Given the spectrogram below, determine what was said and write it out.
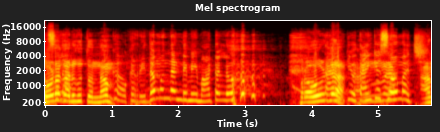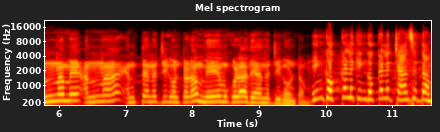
చూడగలుగుతున్నాం. ఒక- ఒక రిధం ఉందండి మీ మాటల్లో. ప్రౌడ్గా Thank you, thank you so much. అన్నమే అన్న ఎంత ఎనర్జీగా ఉంటాడో మేము కూడా అదే ఎనర్జీగా ఉంటాం. ఇంకొకళ్ళకి ఇంకొకళ్ళకి ఛాన్స్ ఇద్దాం.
